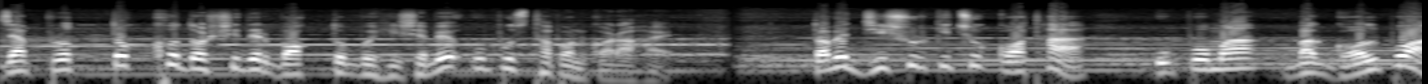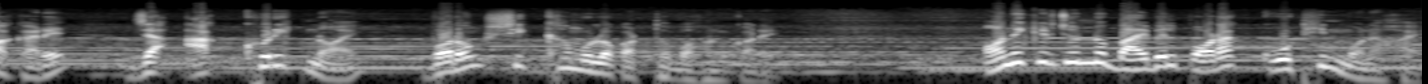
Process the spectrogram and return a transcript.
যা প্রত্যক্ষদর্শীদের বক্তব্য হিসেবে উপস্থাপন করা হয়। তবে যিশুর কিছু কথা, উপমা বা গল্প আকারে যা আক্ষরিক নয়, বরং শিক্ষামূলক অর্থ বহন করে। অনেকের জন্য বাইবেল পড়া কঠিন মনে হয়।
